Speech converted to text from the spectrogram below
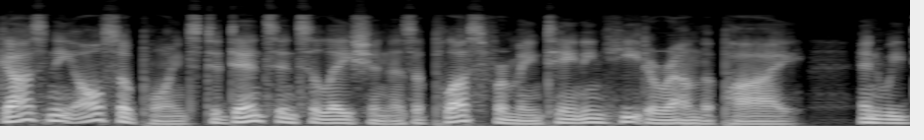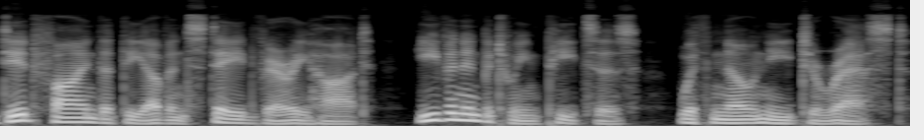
Gozney also points to dense insulation as a plus for maintaining heat around the pie, and we did find that the oven stayed very hot, even in between pizzas, with no need to rest.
